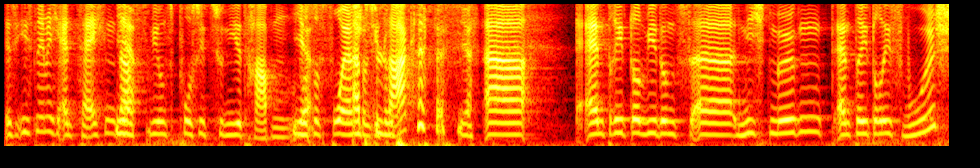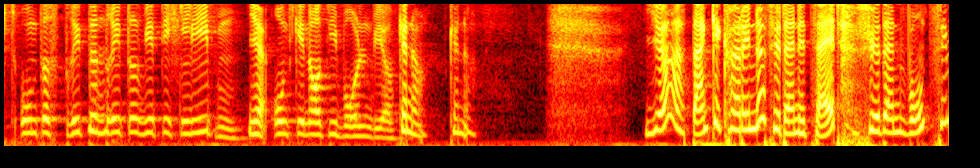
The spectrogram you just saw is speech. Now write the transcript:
Es ist nämlich ein Zeichen, Ja. dass wir uns positioniert haben. Du Ja, hast das vorher absolut. schon gesagt. Ja. äh, ein Drittel wird uns äh, nicht mögen, ein Drittel ist wurscht und das dritte Drittel wird dich lieben. Mhm. Ja. Und genau die wollen wir. Genau, genau. Ja, danke Corinna für deine Zeit, für dein Wohnzimmer,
